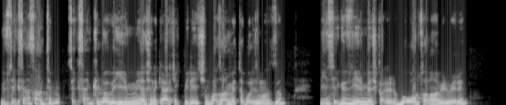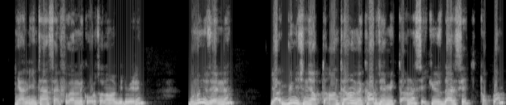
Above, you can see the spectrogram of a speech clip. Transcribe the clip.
180 santim, 80 kilo ve 20 yaşındaki erkek biri için bazal metabolizma hızı 1825 kalori. Bu ortalama bir veri. Yani internet sayfalarındaki ortalama bir veri. Bunun üzerine ya gün içinde yaptığı antrenman ve kardiyo miktarına 800 dersek toplam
